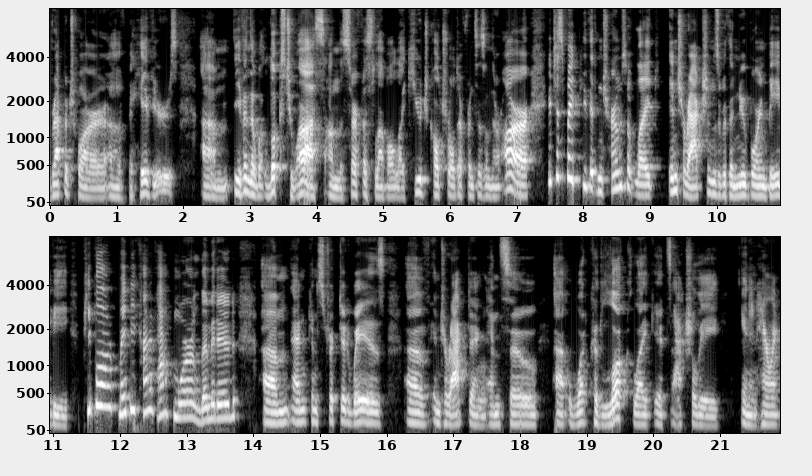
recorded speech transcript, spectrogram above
repertoire of behaviors um, even though what looks to us on the surface level like huge cultural differences and there are it just might be that in terms of like interactions with a newborn baby people are maybe kind of have more limited um, and constricted ways of interacting. And so uh, what could look like it's actually an inherent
